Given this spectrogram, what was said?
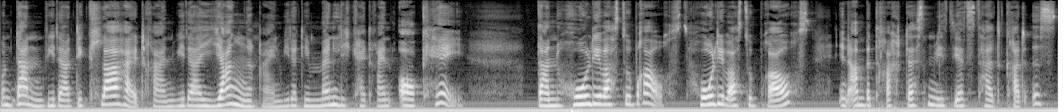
Und dann wieder die Klarheit rein, wieder Yang rein, wieder die Männlichkeit rein. Okay, dann hol dir, was du brauchst. Hol dir, was du brauchst, in Anbetracht dessen, wie es jetzt halt gerade ist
